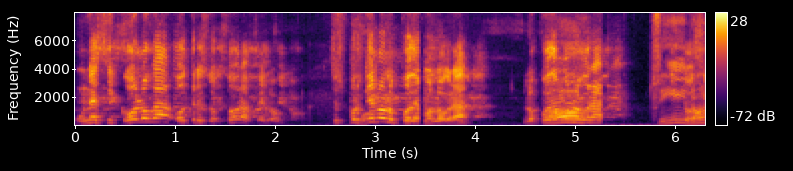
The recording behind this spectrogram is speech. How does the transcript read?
una psicóloga, otra es doctora, Felo. Entonces, ¿por qué no lo podemos lograr? Lo podemos lograr. Sí, no,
